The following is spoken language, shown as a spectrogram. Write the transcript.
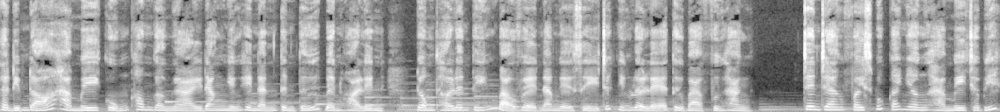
Thời điểm đó, Hà My cũng không ngần ngại đăng những hình ảnh tình tứ bên Hoa Linh, đồng thời lên tiếng bảo vệ nam nghệ sĩ trước những lời lẽ từ bà Phương Hằng. Trên trang Facebook cá nhân, Hà My cho biết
